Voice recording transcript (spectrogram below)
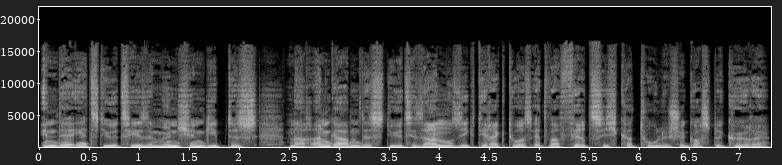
In der Erzdiözese München gibt es, nach Angaben des Diözesanmusikdirektors, etwa 40 katholische Gospelchöre.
